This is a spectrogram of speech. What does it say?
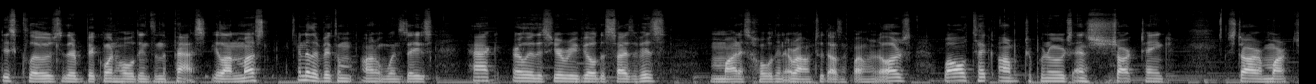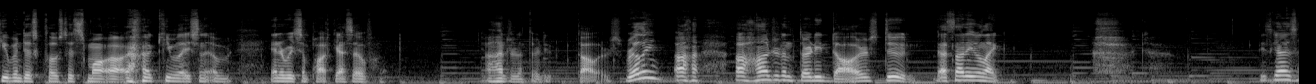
disclosed their Bitcoin holdings in the past. Elon Musk, another victim on Wednesday's hack earlier this year, revealed the size of his modest holding around $2,500, while tech entrepreneurs and Shark Tank star Mark Cuban disclosed his small uh, accumulation of in a recent podcast of $130. Really? Uh, $130? Dude, that's not even like These guys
